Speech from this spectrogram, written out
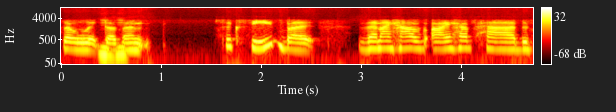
so it mm-hmm. doesn't succeed. But then I have I have had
